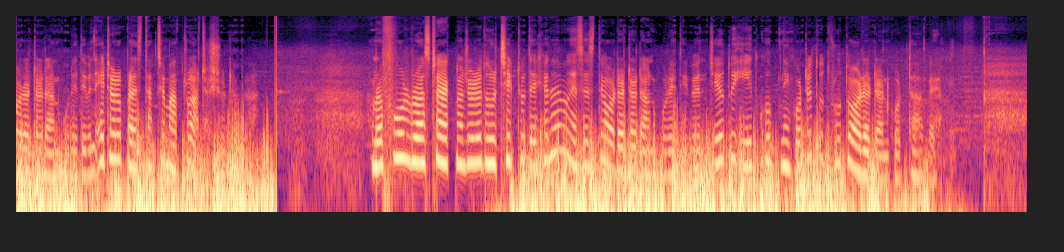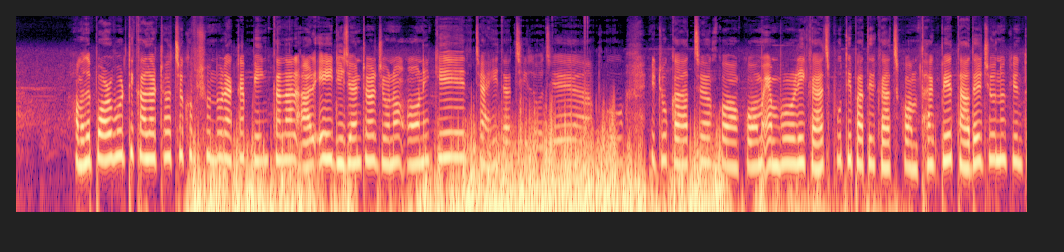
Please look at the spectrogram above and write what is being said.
অর্ডারটা ডান করে দেবেন। এটারও প্রাইস থাকছে মাত্র আঠাশশো টাকা। আমরা ফুল ড্রেসটা এক নজরে ধরছি, একটু দেখে নেন এবং এসএসতে অর্ডারটা ডান করে দিবেন। যেহেতু ঈদ খুব নিকটে, তো দ্রুত অর্ডার ডান করতে হবে। আমাদের পরবর্তী কালারটা হচ্ছে খুব সুন্দর একটা পিঙ্ক কালার, আর এই ডিজাইনটার জন্য অনেকের চাহিদা ছিল যে একটু কাজ কম এমব্রয়ডারি কাজ, পুঁতিপাতির কাজ কম থাকবে। তাদের জন্য কিন্তু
